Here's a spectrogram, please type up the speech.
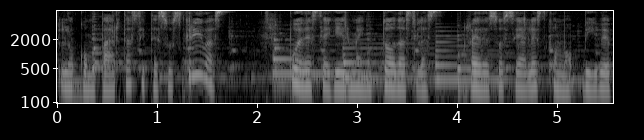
lo compartas y te suscribas. Puedes seguirme en todas las redes sociales como Vive.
